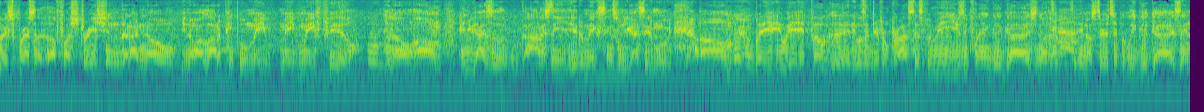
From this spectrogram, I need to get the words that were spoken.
To express a, a frustration that I know, you know, a lot of people may may may feel, you know, um, and you guys, are, honestly, it'll make sense when you guys see the movie. Um, but it, it, it felt good. It was a different process for me. Usually playing good guys, you know, typ- Yeah. you know, stereotypically good guys, and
